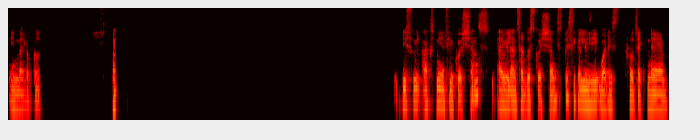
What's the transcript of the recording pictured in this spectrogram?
in my local. This will ask me a few questions. I will answer those questions. Basically, what is project name?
